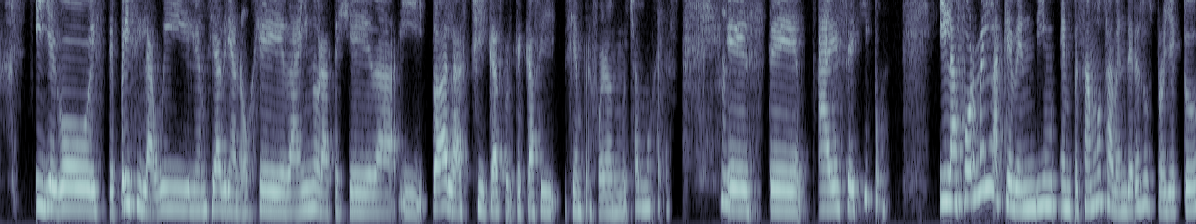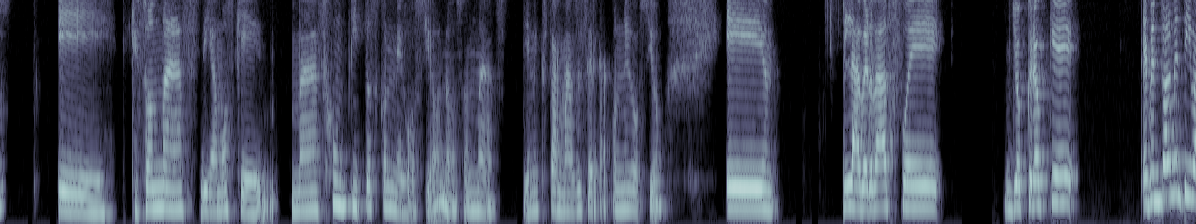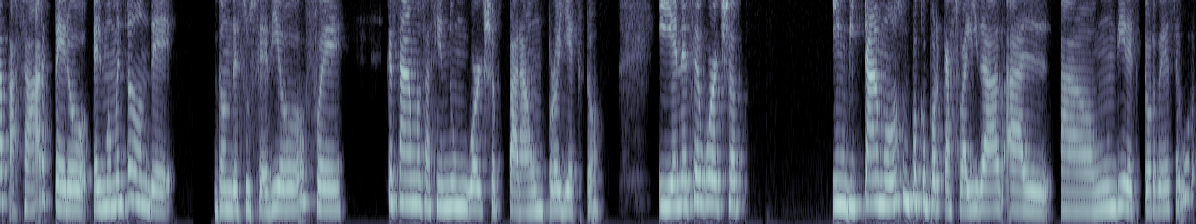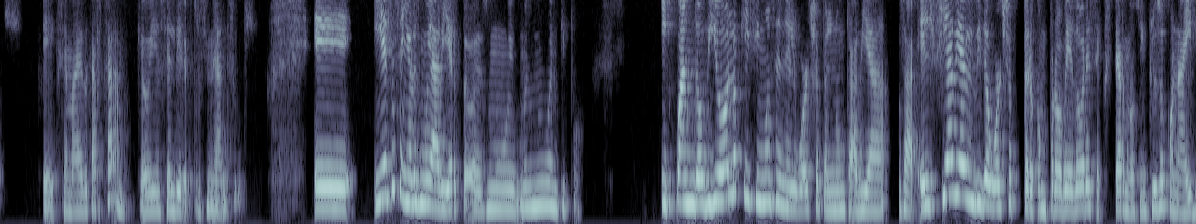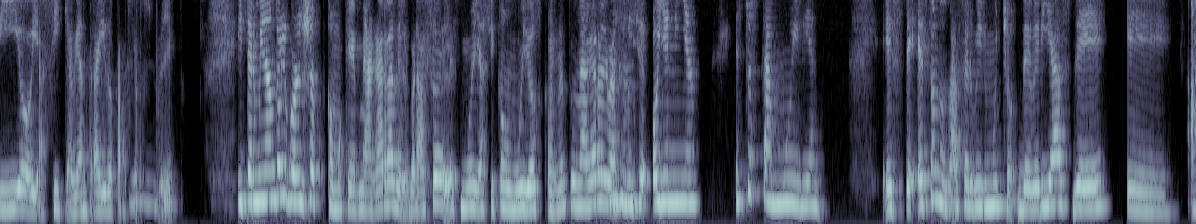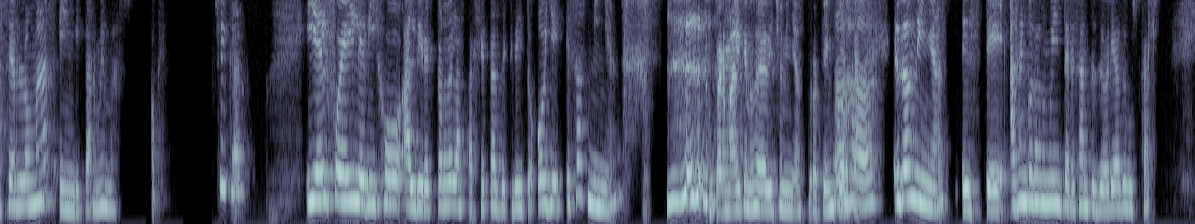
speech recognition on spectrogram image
y llegó este, Priscila Williams y Adriana Ojeda y Nora Tejeda y todas las chicas, porque casi siempre fueron muchas mujeres, este, a ese equipo. Y la forma en la que vendí, empezamos a vender esos proyectos eh, que son más, digamos que más juntitos con negocio, ¿no? Son más, tienen que estar más de cerca con negocio. Eh, la verdad fue, yo creo que eventualmente iba a pasar, pero el momento donde, donde sucedió fue que estábamos haciendo un workshop para un proyecto y en ese workshop invitamos un poco por casualidad al, a un director de seguros eh, que se llama Edgar Karam, que hoy es el director general de seguros. Eh, y ese señor es muy abierto, es muy, es muy buen tipo. Y cuando vio lo que hicimos en el workshop, él nunca había, o sea, él sí había vivido workshop, pero con proveedores externos, incluso con IDEO y así, que habían traído para ciertos mm. proyectos. Y terminando el workshop, como que me agarra del brazo, él es muy así como muy osco, ¿no? Entonces me agarra el brazo y me dice, oye niña, esto está muy bien. Este, esto nos va a servir mucho. Deberías de eh, hacerlo más e invitarme más. Ok, sí, claro. Y él fue y le dijo al director de las tarjetas de crédito, oye, esas niñas, súper mal que no se haya dicho niñas, pero qué importa, esas niñas este, hacen cosas muy interesantes, deberías de buscar.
